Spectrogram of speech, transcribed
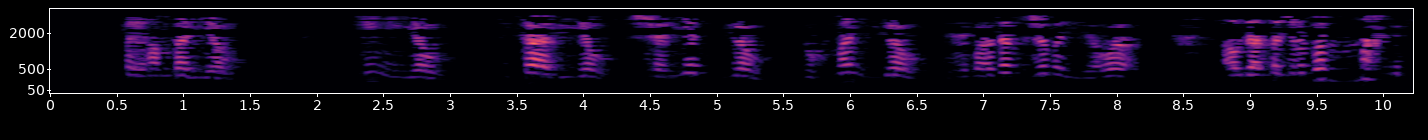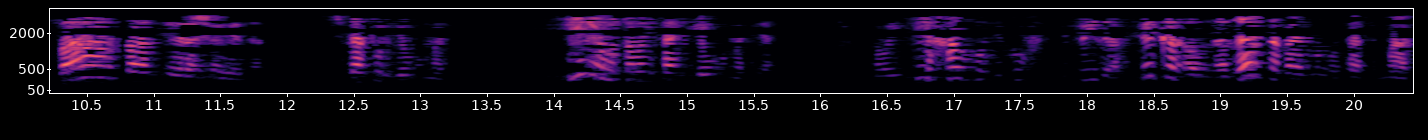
پیغمبر یو دین یو کتاب یو شریعت یو دښمن یو عبادت ژبه یوه او دا تجربه مخکې بار بار تېره شوې ده چې دا ټول یو امت دین یې ورته وایي تاسو یو امت یاست نو دې خلکو د دوی د فکر او نظر ته باید موږ تاسو مات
